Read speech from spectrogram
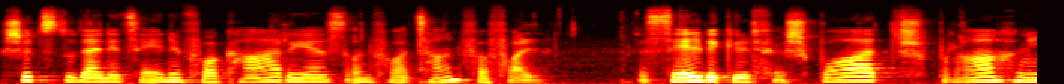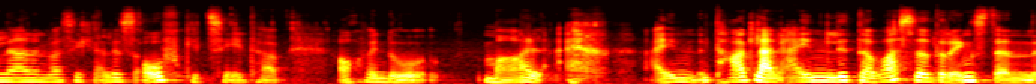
schützt du deine Zähne vor Karies und vor Zahnverfall. Dasselbe gilt für Sport, Sprachenlernen, was ich alles aufgezählt habe. Auch wenn du mal einen Tag lang einen Liter Wasser trinkst, dann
